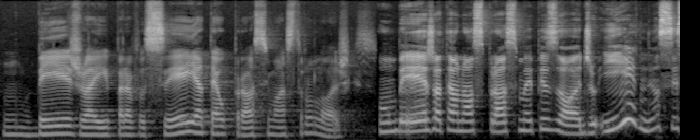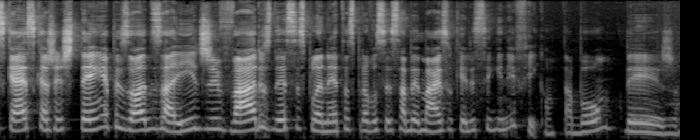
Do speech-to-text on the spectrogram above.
Um beijo aí para você e até o próximo Astrológicos. Um beijo até o nosso próximo episódio. E não se esquece que a gente tem episódios aí de vários desses planetas para você saber mais o que eles significam, tá bom? Beijo.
